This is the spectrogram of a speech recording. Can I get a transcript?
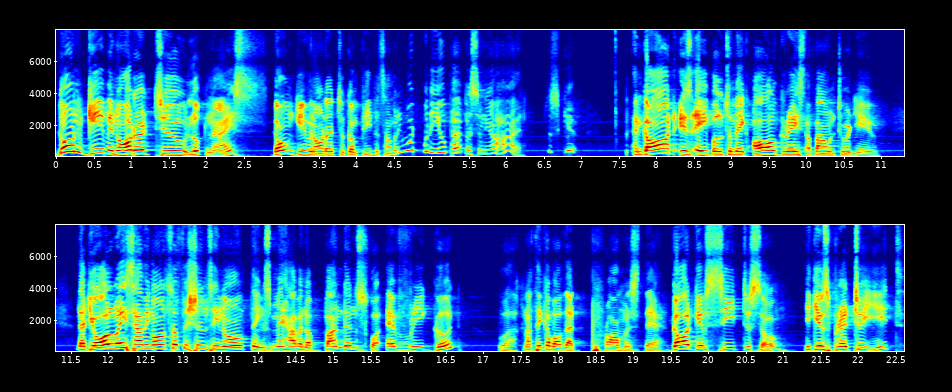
Don't give in order to look nice. Don't give in order to compete with somebody. What, what do you purpose in your heart? Just give. And God is able to make all grace abound toward you, that you always having all sufficiency in all things may have an abundance for every good work. Now think about that promise there. God gives seed to sow, He gives bread to eat,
